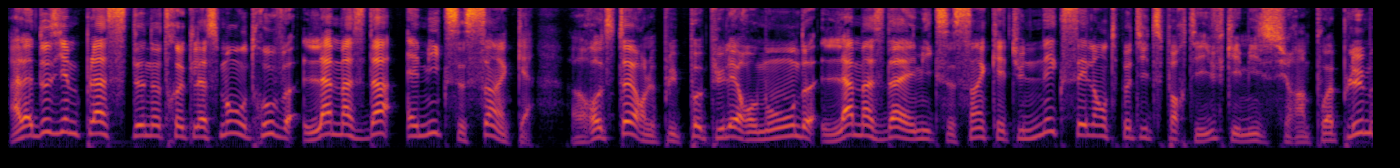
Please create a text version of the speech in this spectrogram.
À la deuxième place de notre classement, on trouve la Mazda MX5. Roadster le plus populaire au monde, la Mazda MX5 est une excellente petite sportive qui mise sur un poids plume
